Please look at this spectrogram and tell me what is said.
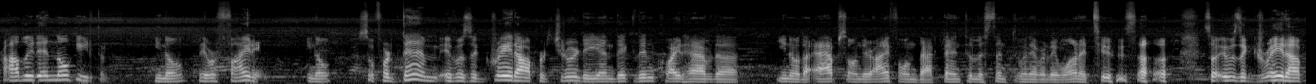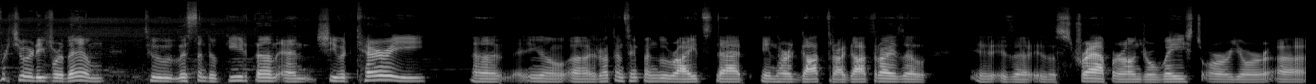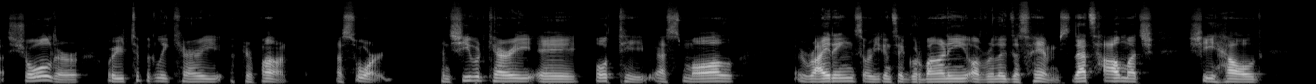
probably didn't know Kirtan. You know, they were fighting, you know. So for them, it was a great opportunity and they didn't quite have the, you know, the apps on their iPhone back then to listen to whenever they wanted to. So, so it was a great opportunity for them to listen to kirtan, and she would carry. Uh, you know, uh, Ratan Singh Bhangu writes that in her gatra. Gatra is a is a is a strap around your waist or your uh, shoulder where you typically carry a kirpan, a sword, and she would carry a pothi, a small writings, or you can say gurbani of religious hymns. That's how much she held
